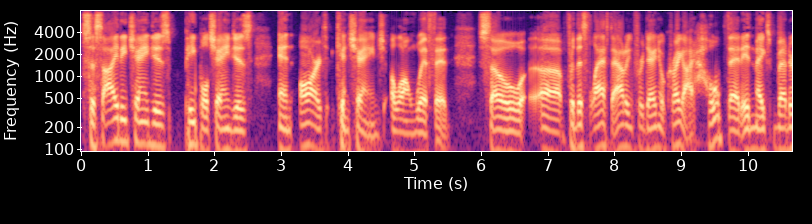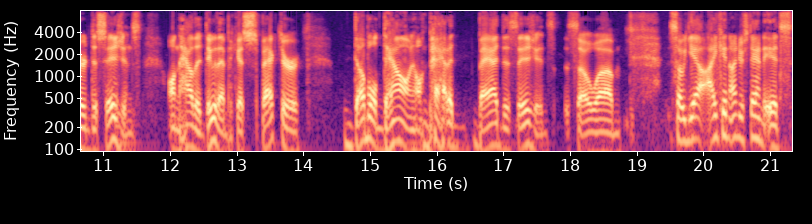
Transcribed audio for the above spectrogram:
society changes, people changes, and art can change along with it. So, uh, for this last outing for Daniel Craig, I hope that it makes better decisions on how to do that because Spectre doubled down on bad bad decisions. So, um, so yeah, I can understand it's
